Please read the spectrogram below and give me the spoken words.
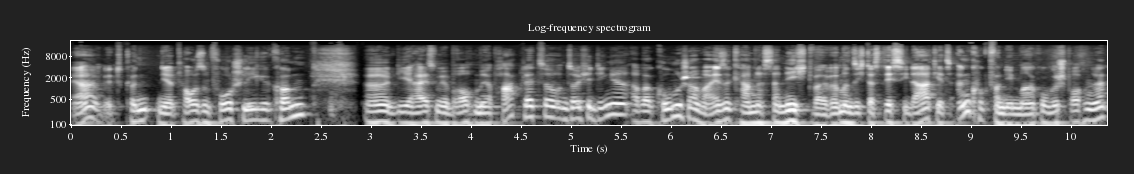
Ja, es könnten ja tausend Vorschläge kommen, äh, die heißen, wir brauchen mehr Parkplätze und solche Dinge, aber komischerweise kam das dann nicht, weil wenn man sich das Destillat jetzt anguckt, von dem Marco gesprochen hat,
